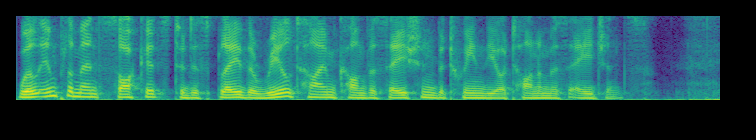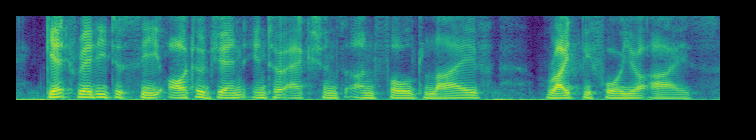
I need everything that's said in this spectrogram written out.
We'll implement sockets to display the real-time conversation between the autonomous agents. Get ready to see AutoGen interactions unfold live right before your eyes.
